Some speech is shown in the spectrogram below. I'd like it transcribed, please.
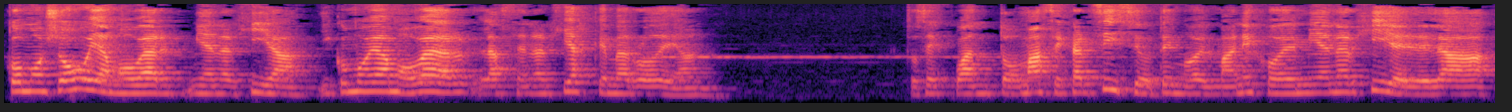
cómo yo voy a mover mi energía y cómo voy a mover las energías que me rodean. Entonces, cuanto más ejercicio tengo del manejo de mi energía y de la,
